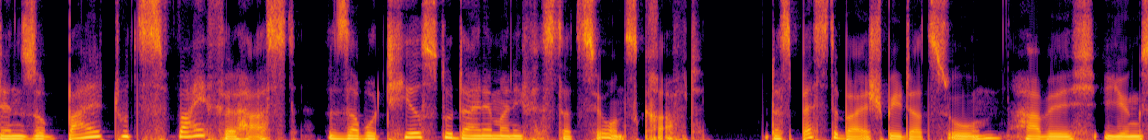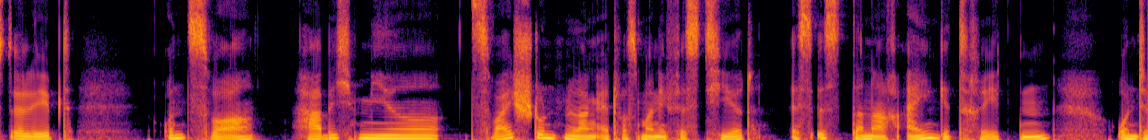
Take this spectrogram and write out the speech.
Denn sobald du Zweifel hast, sabotierst du deine Manifestationskraft. Das beste Beispiel dazu habe ich jüngst erlebt. Und zwar habe ich mir zwei Stunden lang etwas manifestiert. Es ist danach eingetreten. Und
